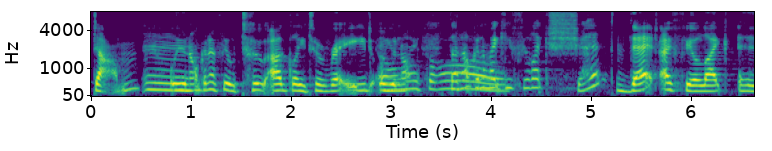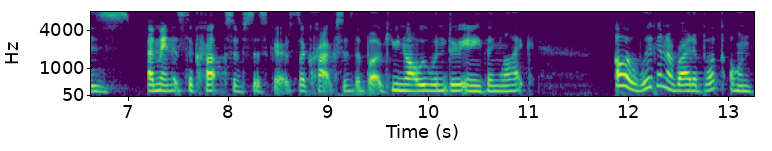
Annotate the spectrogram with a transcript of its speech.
dumb or you're not going to feel too ugly to read or Oh you're not they're not going to make you feel like shit. That i feel like is i mean it's the crux of cisco. It's the crux of the book. You know we wouldn't do anything like oh, we're going to write a book on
